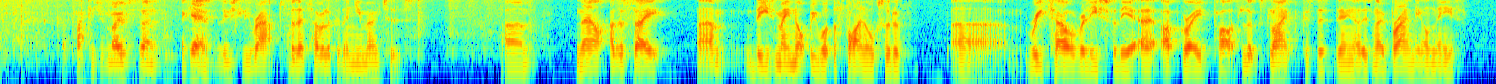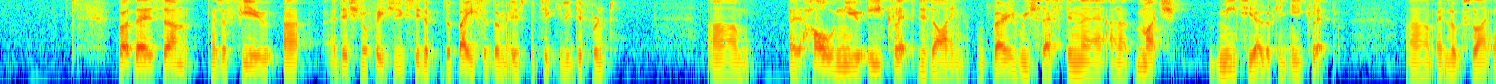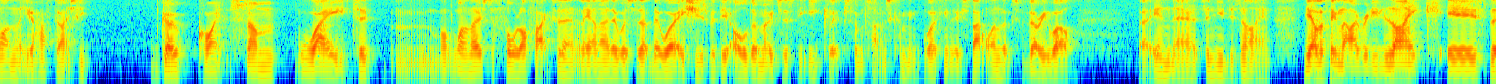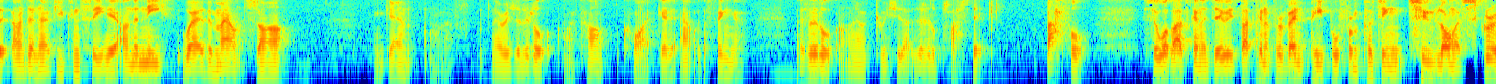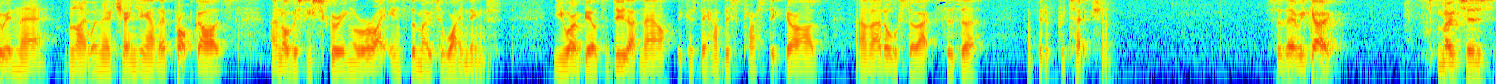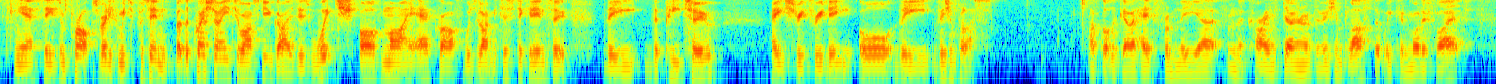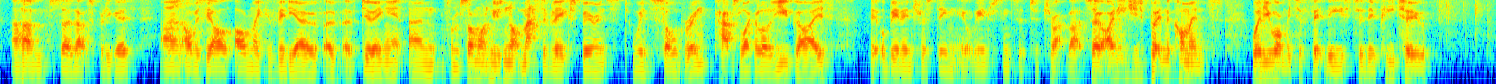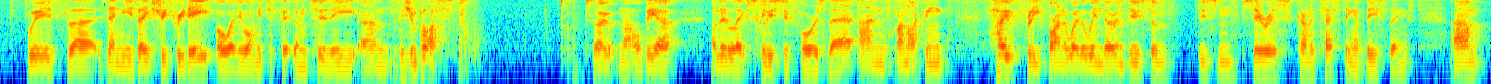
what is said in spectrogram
a package of motors, and again, loosely wrapped. But let's have a look at the new motors. Um, now, as I say, um, these may not be what the final sort of uh, retail release for the uh, upgrade parts looks like because there's you know there's no branding on these. But there's um, there's a few uh, additional features. You can see the the base of them is particularly different. Um, a whole new E-clip design, very recessed in there, and a much meatier looking E-clip. Um, it looks like one that you have to actually go quite some way to um, one of those to fall off accidentally. I know there was uh, there were issues with the older motors, the E-clips sometimes coming working loose. That one looks very well uh, in there. It's a new design. The other thing that I really like is that I don't know if you can see here underneath where the mounts are. Again, there is a little. I can't quite get it out with a finger there's a little, know, can we see that? There's a little plastic baffle. So what that's going to do is that's going to prevent people from putting too long a screw in there, like when they're changing out their prop guards, and obviously screwing right into the motor windings. You won't be able to do that now because they have this plastic guard, and that also acts as a, a bit of protection. So there we go motors, ESCs and props ready for me to put in. But the question I need to ask you guys is which of my aircraft would you like me to stick it into? The, the P2, H33D or the Vision Plus? I've got the go ahead from the, uh, from the kind donor of the Vision Plus that we can modify it. Um, so that's pretty good. And obviously I'll, I'll make a video of, of, of doing it. And from someone who's not massively experienced with soldering, perhaps like a lot of you guys, it'll be an interesting it'll be interesting to, to track that. So I need you to put in the comments whether you want me to fit these to the P2 with uh, Zenmuse H33D or whether you want me to fit them to the um, Vision Plus. So that will be a, a little exclusive for us there, and and I can hopefully find a weather window and do some do some serious kind of testing of these things. Um,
